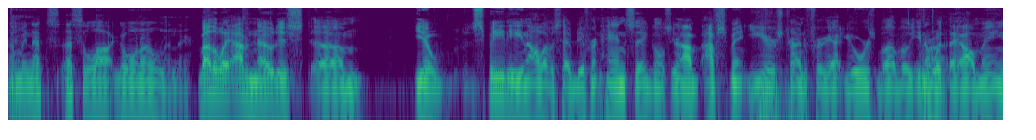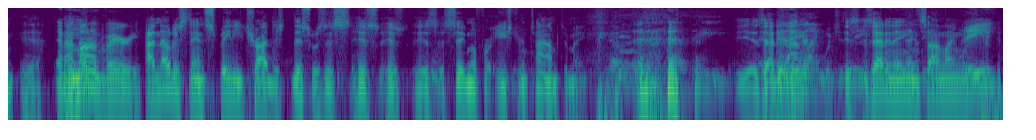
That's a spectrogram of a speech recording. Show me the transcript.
I mean, that's that's a lot going on in there. By the way, I've noticed, um, you know, Speedy and all of us have different hand signals. You know, I've, I've spent years trying to figure out yours, Bubba. You know what they all mean. Yeah. and, And I know, mine vary. I noticed then Speedy tried to. This was his his his, his signal for Eastern time to me. Yeah, is that an Sign E? language is Is, is that an E in sign E. language? E?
